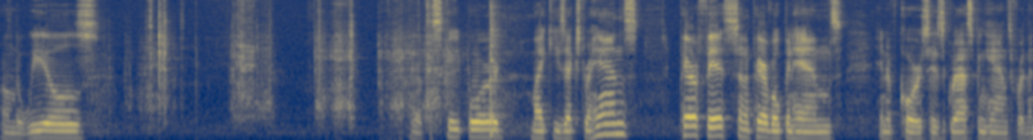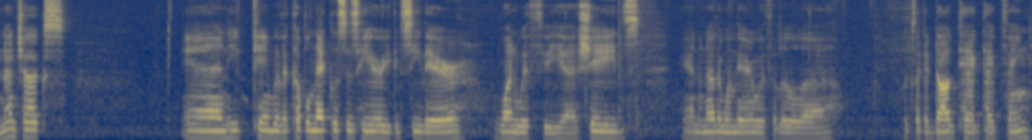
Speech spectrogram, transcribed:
on the wheels. That's a skateboard, Mikey's extra hands, pair of fists, and a pair of open hands, and of course his grasping hands for the nunchucks. And he came with a couple necklaces here, you can see there, one with the uh, shades, and another one there with a little, uh, looks like a dog tag type thing.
